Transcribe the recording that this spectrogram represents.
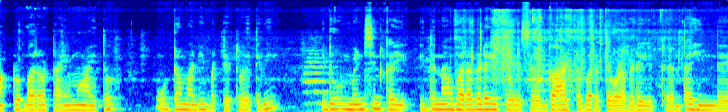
ಮಕ್ಕಳು ಬರೋ ಟೈಮು ಆಯಿತು. ಊಟ ಮಾಡಿ ಬಟ್ಟೆ ತೊಳಿತೀನಿ. ಇದು ಮೆಣಸಿನ್ಕಾಯಿ. ಇದನ್ನು ಹೊರಗಡೆ ಇಟ್ಟೆ, ಸರ್, ಘಾಟ್ ಬರುತ್ತೆ ಒಳಗಡೆ ಇಟ್ಟರೆ ಅಂತ ಹಿಂದೆ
